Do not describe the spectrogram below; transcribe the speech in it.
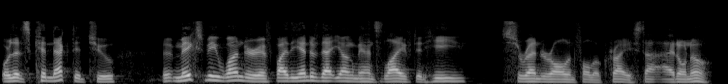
or that's connected to, it makes me wonder if by the end of that young man's life, did he surrender all and follow Christ? I, I don't know.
